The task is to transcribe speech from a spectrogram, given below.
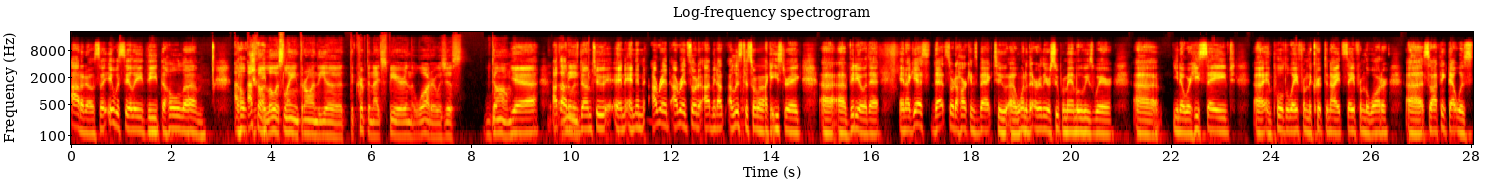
I don't know. So it was silly. The the whole. Um, the whole I, I thought Lois Lane throwing the uh, the kryptonite spear in the water was just dumb. Yeah, I thought I mean, it was dumb too. And and then I read I read sort of I mean I, I listened to sort of like an Easter egg uh, video of that, and I guess that sort of harkens back to uh, one of the earlier Superman movies where. Uh, you know, where he's saved uh, and pulled away from the kryptonite, saved from the water. Uh, so I think that was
